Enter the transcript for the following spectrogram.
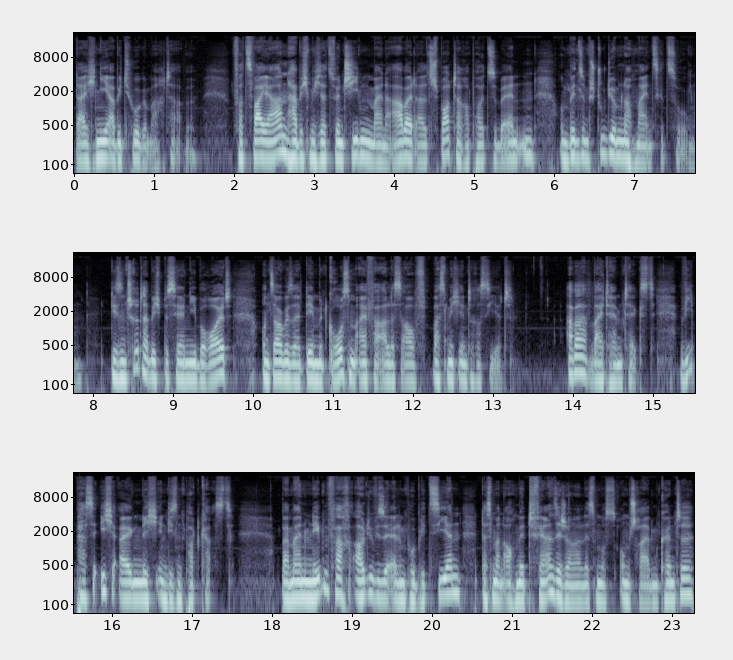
da ich nie Abitur gemacht habe. Vor zwei Jahren habe ich mich dazu entschieden, meine Arbeit als Sporttherapeut zu beenden und bin zum Studium nach Mainz gezogen. Diesen Schritt habe ich bisher nie bereut und sauge seitdem mit großem Eifer alles auf, was mich interessiert. Aber weiter im Text. Wie passe ich eigentlich in diesen Podcast? Bei meinem Nebenfach audiovisuellem Publizieren, das man auch mit Fernsehjournalismus umschreiben könnte,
